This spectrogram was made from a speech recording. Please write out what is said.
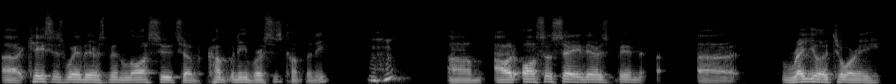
uh, cases where there's been lawsuits of company versus company Mm-hmm. Um, I would also say there's been uh, regulatory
